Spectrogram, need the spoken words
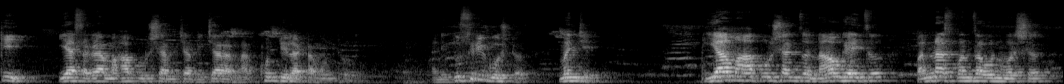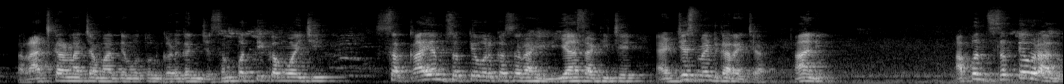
की या सगळ्या महापुरुषांच्या विचारांना खुंटीला टांगून ठेवतो. आणि दुसरी गोष्ट म्हणजे या महापुरुषांचं नाव घ्यायचं पन्नास पंचावन्न वर्ष राजकारणाच्या माध्यमातून गडगंज संपत्ती कमवायची स कायम सत्तेवर कसं राहील यासाठीचे ॲडजस्टमेंट करायच्या. आणि आपण सत्तेवर आलो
